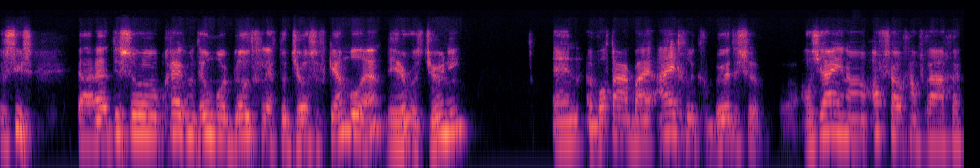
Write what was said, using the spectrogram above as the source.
precies. Ja, het is op een gegeven moment heel mooi blootgelegd door Joseph Campbell, hè, The Hero's Journey. En wat daarbij eigenlijk gebeurt is, als jij je nou af zou gaan vragen,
